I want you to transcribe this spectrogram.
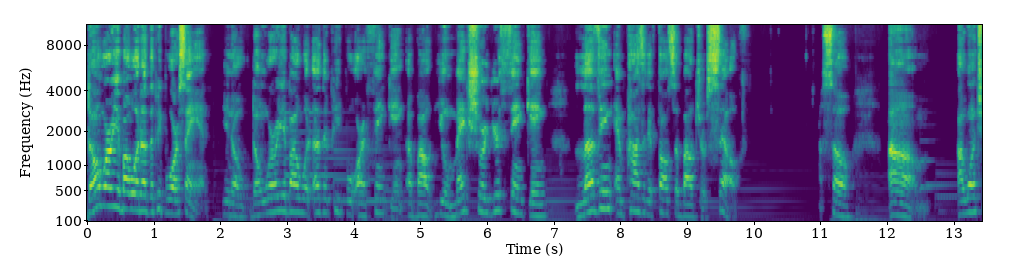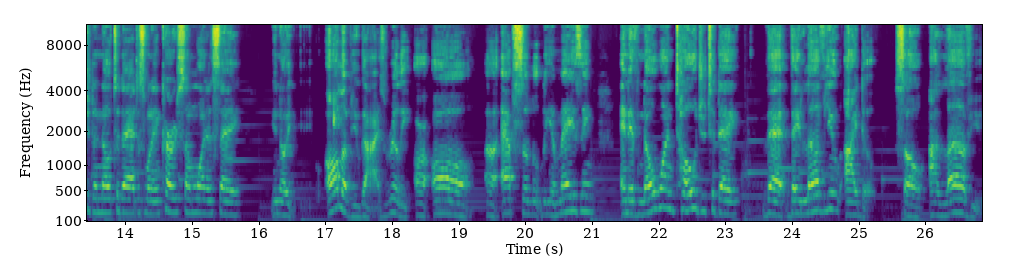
don't worry about what other people are saying. You know, don't worry about what other people are thinking about you. Make sure you're thinking loving and positive thoughts about yourself. So, um, I want you to know today, I just want to encourage someone and say, you know, all of you guys really are all uh, absolutely amazing. And if no one told you today that they love you, I do. So I love you.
